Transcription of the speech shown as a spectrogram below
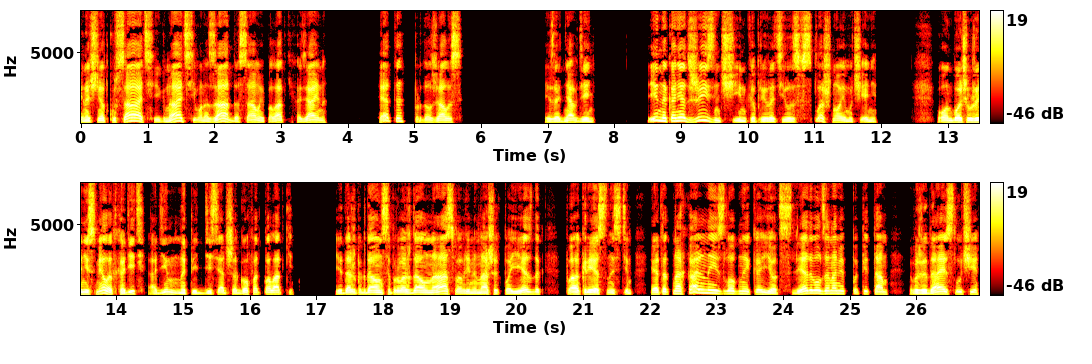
и начнет кусать и гнать его назад до самой палатки хозяина. Это продолжалось изо дня в день. И, наконец, жизнь Чинка превратилась в сплошное мучение. Он больше уже не смел отходить один на пятьдесят шагов от палатки. И даже когда он сопровождал нас во время наших поездок по окрестностям, этот нахальный и злобный койот следовал за нами по пятам, выжидая случая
